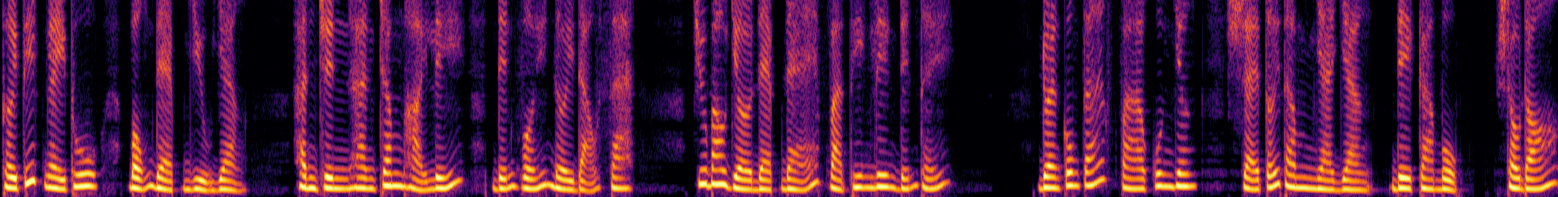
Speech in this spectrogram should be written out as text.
thời tiết ngày thu bỗng đẹp dịu dàng. Hành trình hàng trăm hải lý đến với nơi đảo xa. Chưa bao giờ đẹp đẽ và thiên liêng đến thế. Đoàn công tác và quân nhân sẽ tới thăm nhà dạng DK1, sau đó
